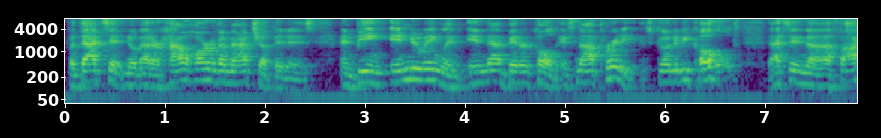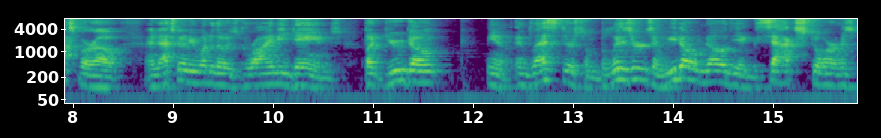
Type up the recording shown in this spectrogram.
but that's it. No matter how hard of a matchup it is, and being in New England in that bitter cold, it's not pretty. It's going to be cold. That's in uh, Foxborough, and that's going to be one of those grimy games. But you don't you know, unless there's some blizzards, and we don't know the exact storms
